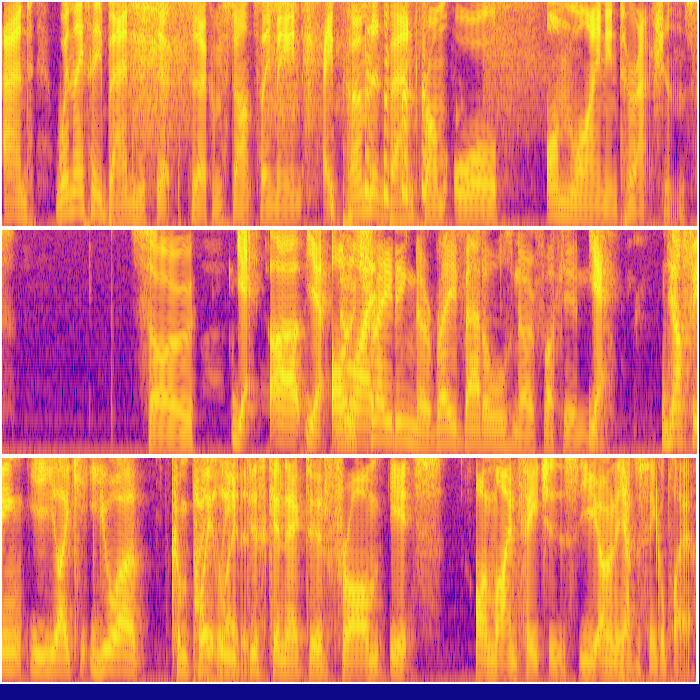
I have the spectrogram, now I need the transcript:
And when they say banned in this cir- circumstance, they mean a permanent ban from all online interactions. So yeah, uh, yeah, no trading, no raid battles, no fucking yeah, nothing. You, like you are completely Isolated. disconnected from its online features. You only have the single player,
